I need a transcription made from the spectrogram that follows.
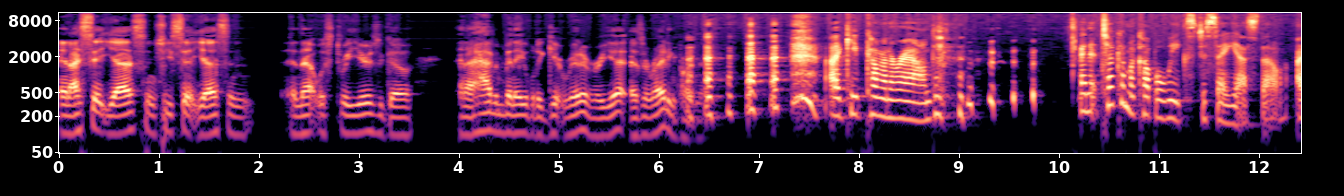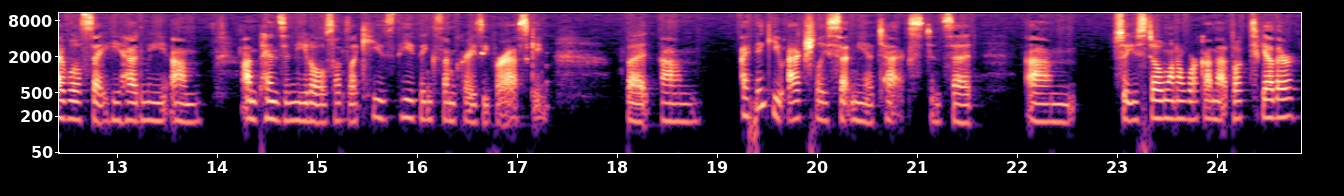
and I said yes and she said yes and and that was 3 years ago and I haven't been able to get rid of her yet as a writing partner. I keep coming around. and it took him a couple weeks to say yes though. I will say he had me um, on pens and needles. I was like he's he thinks I'm crazy for asking. But um, I think you actually sent me a text and said um, so you still want to work on that book together?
